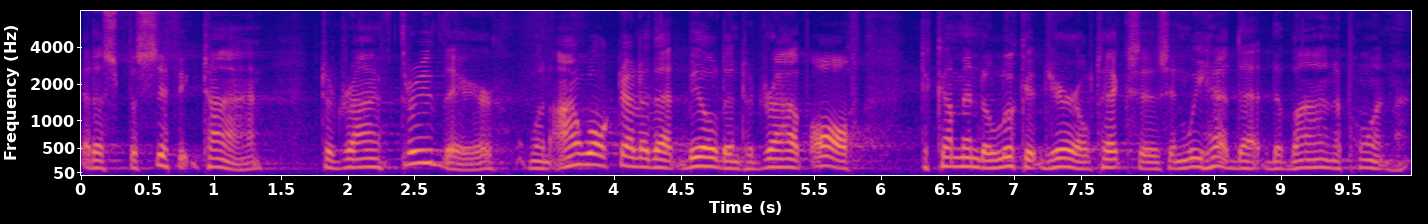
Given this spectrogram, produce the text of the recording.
at a specific time to drive through there. When I walked out of that building to drive off to come in to look at Jarrell, Texas, and we had that divine appointment.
